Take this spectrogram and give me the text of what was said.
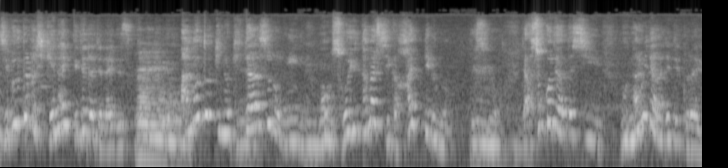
自分でも弾けないって言ってたじゃないですか、うん。あの時のギターソロにうん。もうそういう魂が入ってるのですよ、うん。であそこで私もう涙が出てくる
